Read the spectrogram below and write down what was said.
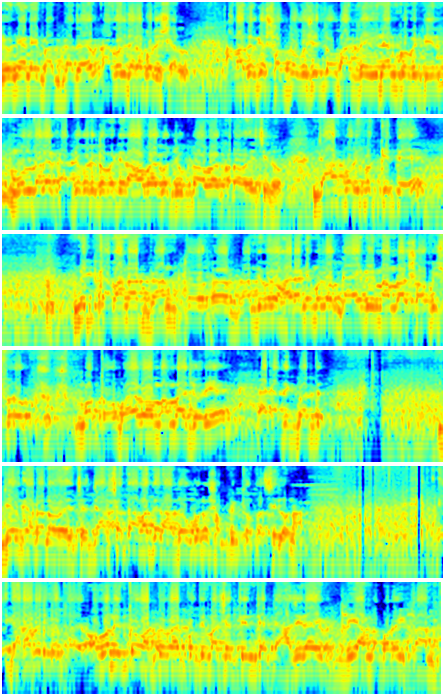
ইউনিয়ন এই বাগদা। যাই হোক কাগজ যারা বরিশাল, আমাদেরকে সদ্য ঘোষিত বাগদা ইউনিয়ন কমিটির মূল দলের কার্যকরী কমিটির আহ্বায়ক ও যুগ্ম আহ্বায়ক করা হয়েছিল। যার পরিপ্রেক্ষিতে মিথ্যা বানর ভ্রান্ত ভ্রান্তিমূলক হয়রানিমূলক গায়েবী মামলা সহ বিস্ফোরক মতো ভয়াবহ মামলায় জড়িয়ে একাধিকবার জেল হয়েছে। যার সাথে আমাদের আদৌ কোনো সম্পৃক্ততা ছিল না। এই ধারাবাহিকতায় অগণিত অর্থ ব্যয় প্রতি মাসে তিন চারটে হাজিরায় দিয়ে আমরা বড়ই ক্লান্ত।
